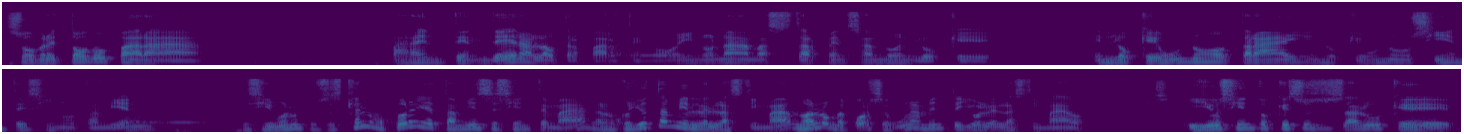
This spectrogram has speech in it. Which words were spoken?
sobre todo para, para entender a la otra parte, ¿no? Y no nada más estar pensando en lo que, en lo que uno trae, en lo que uno siente, sino también decir, bueno, pues es que a lo mejor ella también se siente mal, a lo mejor yo también le he lastimado, no a lo mejor, seguramente yo le he lastimado. Y yo siento que eso es algo que,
